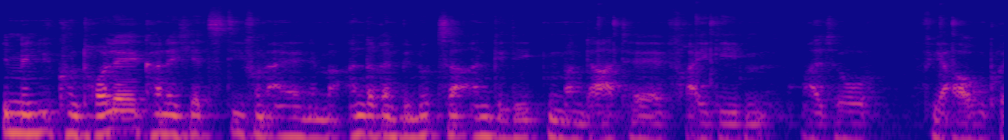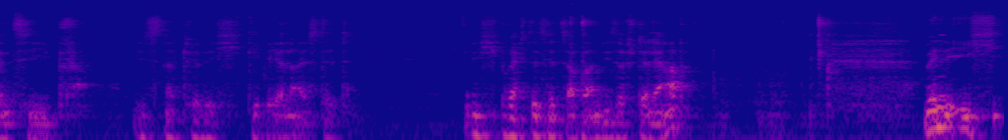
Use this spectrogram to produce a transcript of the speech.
Im Menü Kontrolle kann ich jetzt die von einem anderen Benutzer angelegten Mandate freigeben. Also Vier-Augen-Prinzip ist natürlich gewährleistet. Ich breche das jetzt aber an dieser Stelle ab. Wenn ich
